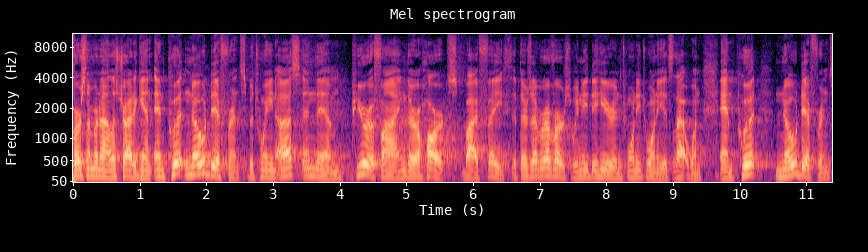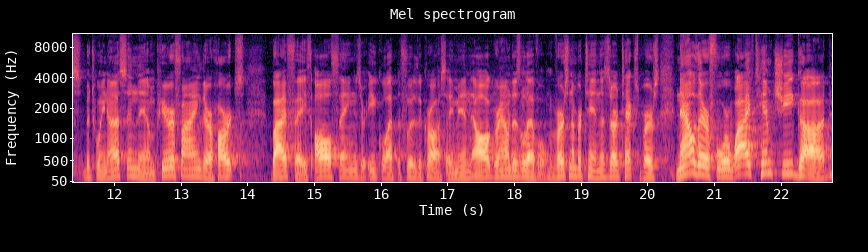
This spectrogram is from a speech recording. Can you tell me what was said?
Verse number nine, let's try it again. And put no difference between us and them, purifying their hearts by faith. If there's ever a verse we need to hear in 2020, it's that one. And put no difference between us and them, purifying their hearts by faith. All things are equal at the foot of the cross. Amen. All ground is level. Verse number 10, this is our text verse. Now, therefore, why tempt ye God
